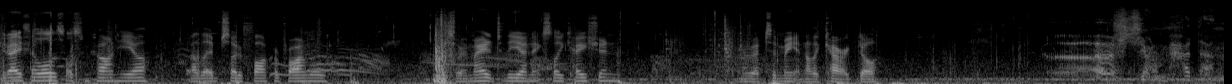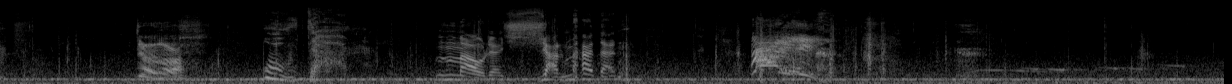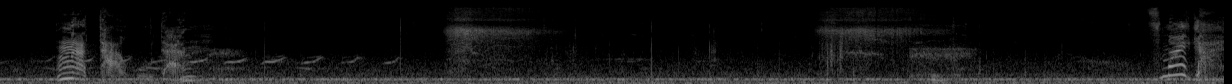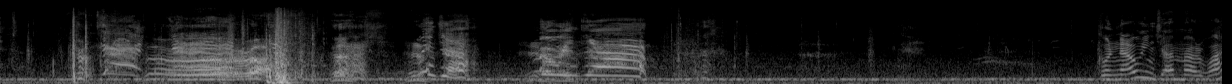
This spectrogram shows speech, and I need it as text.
G'day fellas, Austin Carn here. Another episode of Far Cry Primal. So we made it to the uh, next location. We're about to meet another character. Nata. Kuna winter marwa?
